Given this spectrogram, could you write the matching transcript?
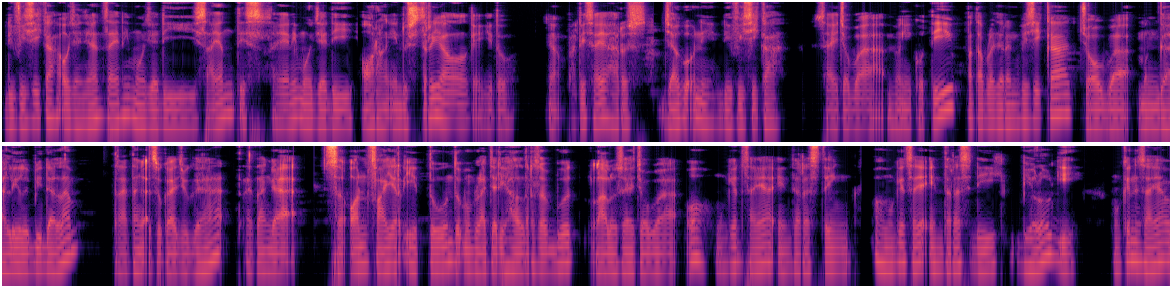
di fisika, oh jangan-jangan saya ini mau jadi scientist, saya ini mau jadi orang industrial kayak gitu. Ya, berarti saya harus jago nih di fisika. Saya coba mengikuti mata pelajaran fisika, coba menggali lebih dalam, ternyata nggak suka juga, ternyata nggak se-on fire itu untuk mempelajari hal tersebut. Lalu saya coba, oh mungkin saya interesting, oh mungkin saya interest di biologi, mungkin saya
